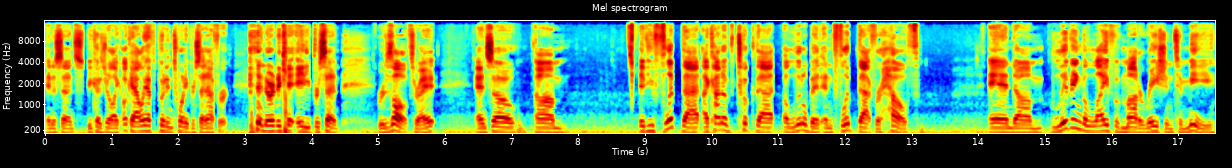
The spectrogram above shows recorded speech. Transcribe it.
in a sense because you're like, okay, I only have to put in 20% effort in order to get 80% results, right? And so, um, if you flip that, I kind of took that a little bit and flipped that for health. And um, living the life of moderation to me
